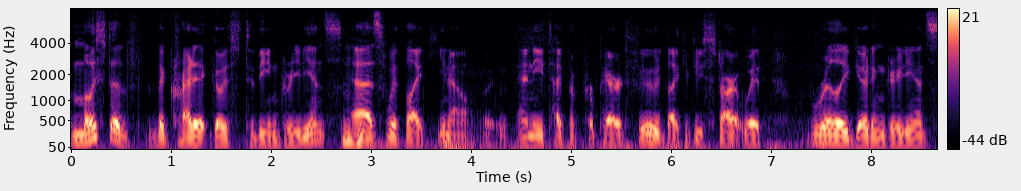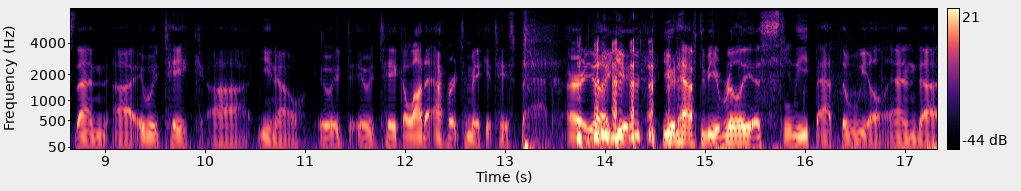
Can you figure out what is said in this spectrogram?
Most of the credit goes to the ingredients, Mm-hmm. as with like you know any type of prepared food. Like if you start with really good ingredients, then uh, it would take uh, you know it would it would take a lot of effort to make it taste bad, or you like you you'd have to be really asleep at the wheel. And uh,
